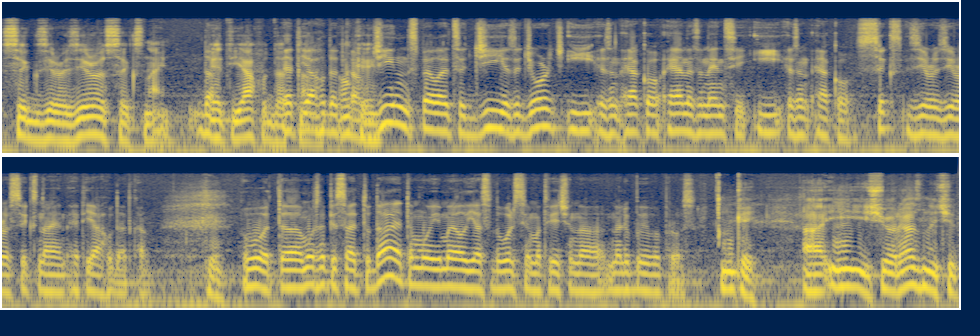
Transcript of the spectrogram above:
60069. Да. At yahoo.com. At yahoo.com. Окей. Jean спелается G as a George, E as an Echo, N as an Nancy, E as an Echo. 60069 at yahoo.com. Окей. Вот, э, можно писать туда, это мой email, я с удовольствием отвечу на, на любые вопросы. Окей. А, и еще раз, значит,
